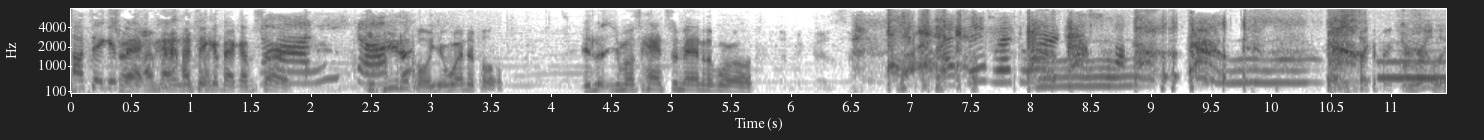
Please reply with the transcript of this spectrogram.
I'll take it Sorry, back. I might I look take like- it back. I'm sorry. You're beautiful. You're wonderful. You're the, most handsome man in the world. My favorite word. Just take a picture. Really?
